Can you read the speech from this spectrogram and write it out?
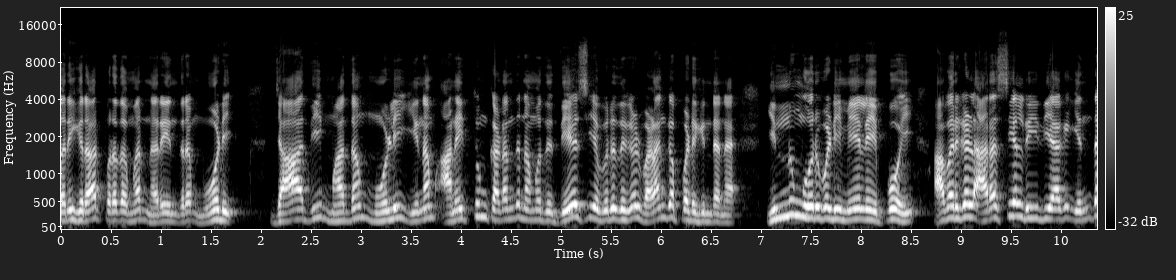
வருகிறார் பிரதமர் நரேந்திர மோடி. ஜாதி மதம் மொழி இனம் அனைத்தும் கடந்து நமது தேசிய விருதுகள் வழங்கப்படுகின்றன. இன்னும் ஒருபடி மேலே போய் அவர்கள் அரசியல் ரீதியாக எந்த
